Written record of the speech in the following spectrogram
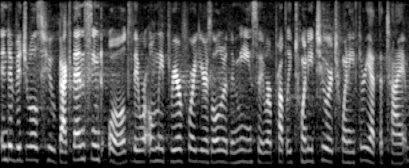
individuals who back then seemed old, they were only three or four years older than me, so they were probably 22 or 23 at the time,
